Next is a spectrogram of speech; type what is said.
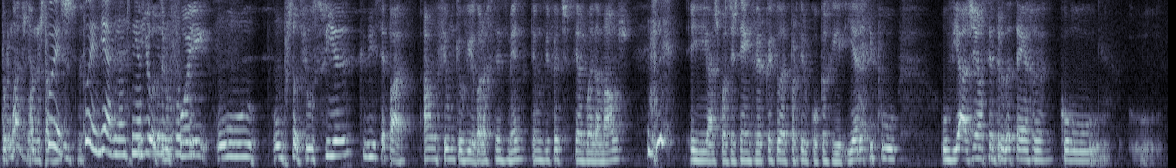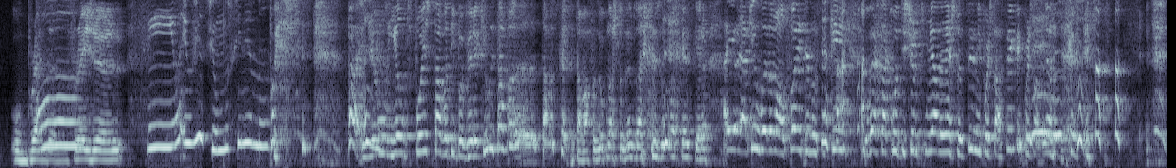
tornados lá nos Estados Pois, Unidos. pois, Iago, não tinha E outro foi o, um professor de filosofia que disse: Epá, há um filme que eu vi agora recentemente que tem uns efeitos especiais bué da maus e acho que vocês têm que ver porque aquilo é partir o coco a rir. E era tipo o Viagem ao Centro da Terra com o, o, o Brandon Ah. Fraser. Sim, eu, eu vi esse filme no cinema. Pois, pá, e ele, e ele depois estava tipo a ver aquilo e estava, estava, estava a fazer o que nós fazemos às vezes no podcast, que era ai olha aquilo vai dar mal feito e não sei o quê, o gajo está com a t-shirt molhada nesta cena e depois está seca e depois está molhada outra vez.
